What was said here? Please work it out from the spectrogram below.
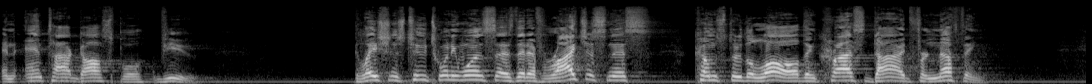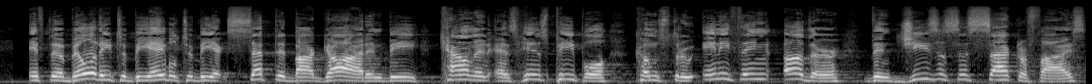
and anti-gospel view. Galatians 2:21 says that if righteousness comes through the law, then Christ died for nothing if the ability to be able to be accepted by God and be counted as His people comes through anything other than Jesus' sacrifice,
